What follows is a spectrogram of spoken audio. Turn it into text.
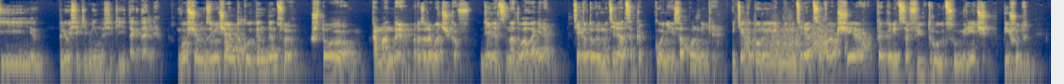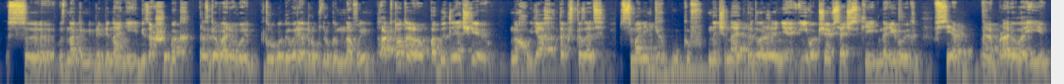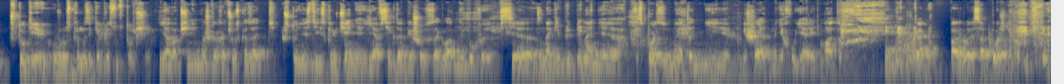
и плюсики, минусики и так далее. В общем, замечаем такую тенденцию, что команды разработчиков делятся на два лагеря. Те, которые матерятся как кони и сапожники, и те, которые не матерятся вообще, как говорится, фильтруют свою речь, пишут с знаками препинания и без ошибок, разговаривают, грубо говоря, друг с другом на «вы», а кто-то по-быдлячьи на хуях, так сказать, с маленьких букв начинает предложение и вообще всячески игнорирует все э, правила и штуки в русском языке присутствующие. Я вообще немножко хочу сказать, что есть и исключения. Я всегда пишу с заглавной буквы. Все знаки препинания использую, но это не мешает мне хуярить матом, как порой сапожнику.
